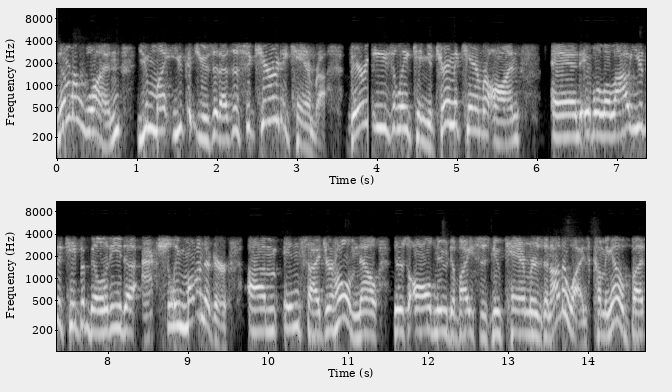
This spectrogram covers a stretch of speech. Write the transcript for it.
Number one, you might you could use it as a security camera very easily. Can you turn the camera on? And it will allow you the capability to actually monitor um, inside your home. Now, there's all new devices, new cameras, and otherwise coming out, but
